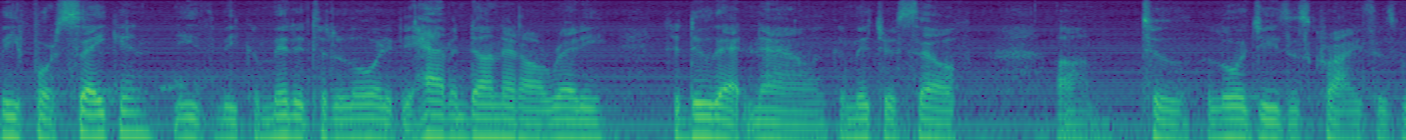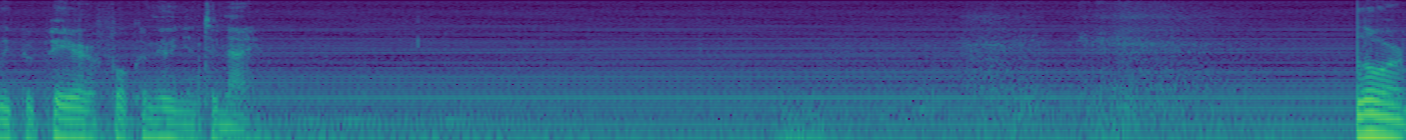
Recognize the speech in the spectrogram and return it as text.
be forsaken, needs to be committed to the Lord. If you haven't done that already, to do that now and commit yourself um, to the Lord Jesus Christ as we prepare for communion tonight. Lord,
